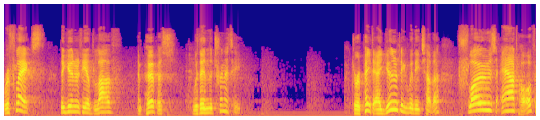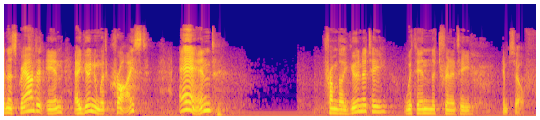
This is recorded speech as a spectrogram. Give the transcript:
reflects the unity of love and purpose within the Trinity. To repeat, our unity with each other flows out of and is grounded in our union with Christ and from the unity within the Trinity Himself.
